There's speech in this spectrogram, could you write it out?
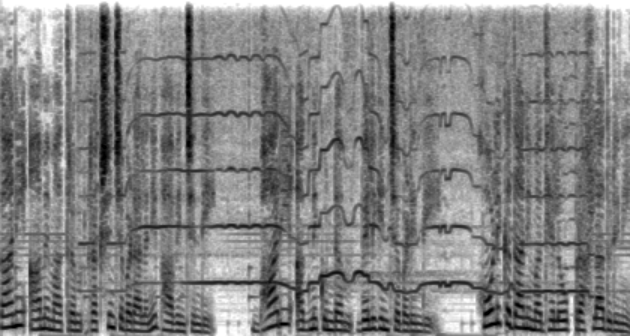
కాని ఆమె మాత్రం రక్షించబడాలని భావించింది. భారీ అగ్నికుండం వెలిగించబడింది. హోళిక దాని మధ్యలో ప్రహ్లాదుడిని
